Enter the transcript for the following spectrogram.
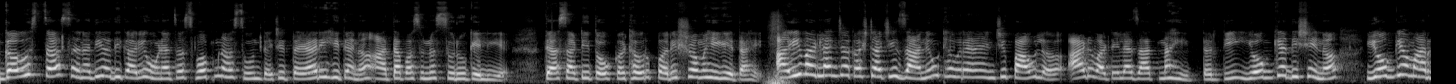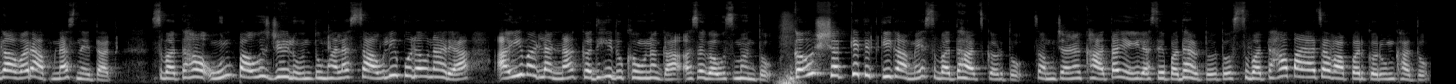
गौसचा सनदी अधिकारी होण्याचं स्वप्न असून त्याची तयारीही त्यानं आतापासूनच सुरू केली आहे त्यासाठी तो कठोर परिश्रमही घेत आहे. आई वडिलांच्या कष्टाची जाणीव ठेवणाऱ्यांची पावलं आड वाटेल्या जात नाहीत तर ती योग्य दिशेनं योग्य मार्गावर आपणास नेतात. स्वतः ऊन पाऊस झेलून तुम्हाला सावली पुरवणाऱ्या आई वडिलांना कधीही दुखवू नका असं गौस म्हणतो. गौस शक्य तितकी कामे स्वतःच करतो. चमच्यानं खाता येईल असे पदार्थ तो स्वतः पायाचा वापर करून खातो.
